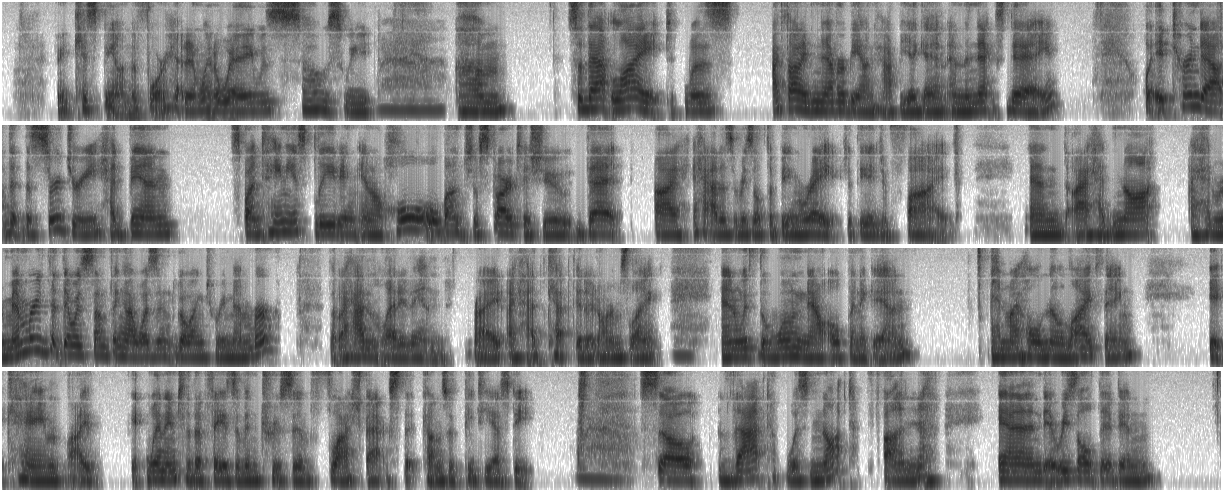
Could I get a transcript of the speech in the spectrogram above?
And he kissed me on the forehead and went away. It was so sweet. Wow. Um, so that light was, I thought I'd never be unhappy again. And the next day, well, it turned out that the surgery had been spontaneous bleeding in a whole bunch of scar tissue that I had as a result of being raped at the age of five. And I had not, I had remembered that there was something I wasn't going to remember, but I hadn't let it in, right? I had kept it at arm's length. And with the wound now open again and my whole no lie thing, it came, I it went into the phase of intrusive flashbacks that comes with PTSD. So that was not fun. And it resulted in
